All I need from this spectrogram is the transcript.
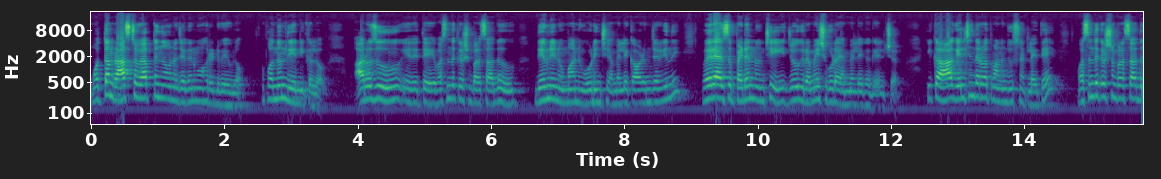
మొత్తం రాష్ట్ర వ్యాప్తంగా ఉన్న జగన్మోహన్ రెడ్డి వేవ్లో పంతొమ్మిది ఎన్నికల్లో ఆ రోజు ఏదైతే వసంత కృష్ణ ప్రసాద్ దేవినేని ఉమాను ఓడించి ఎమ్మెల్యే కావడం జరిగింది. వేరాజ్ పెడన్ నుంచి జోగి రమేష్ కూడా ఎమ్మెల్యేగా గెలిచారు. ఇక గెలిచిన తర్వాత మనం చూసినట్లయితే వసంతకృష్ణ ప్రసాద్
